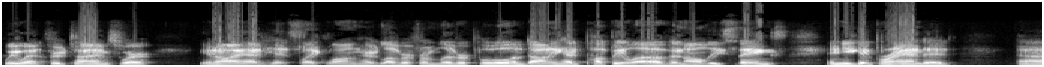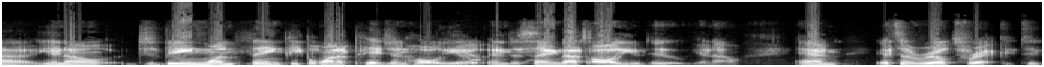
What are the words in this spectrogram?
we went through times where, you know, I had hits like "Long Haired Lover" from Liverpool, and Donnie had "Puppy Love" and all these things, and you get branded. Uh, you know, to being one thing, people want to pigeonhole you into saying that's all you do. You know, and it's a real trick to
